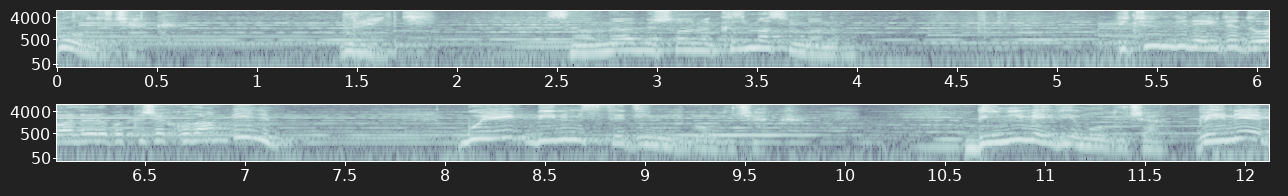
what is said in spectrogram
Bu olacak. Bu renk. Sami abi sonra kızmasın bana. Bütün gün evde duvarlara bakacak olan benim. Bu ev benim istediğim gibi olacak. Benim evim olacak. Benim.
